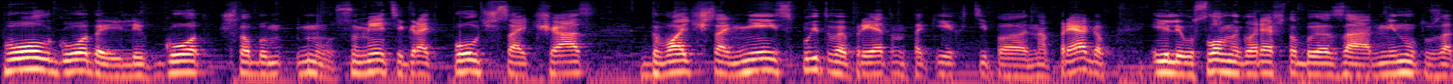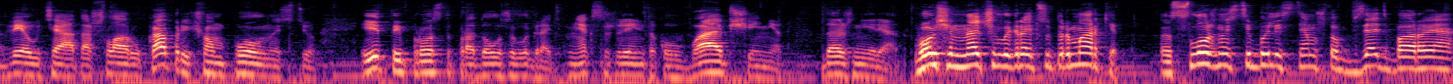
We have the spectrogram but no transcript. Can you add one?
полгода или год, чтобы, ну, суметь играть полчаса, час, два часа, не испытывая при этом таких, типа, напрягов. Или, условно говоря, чтобы за минуту, за две у тебя отошла рука, причем полностью и ты просто продолжил играть. У меня, к сожалению, такого вообще нет. Даже не ряд. В общем, начал играть супермаркет. Сложности были с тем, чтобы взять баре,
